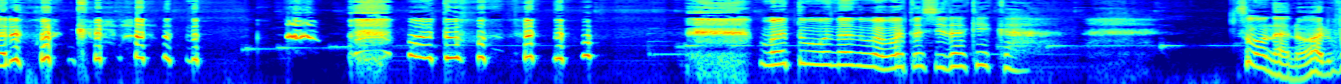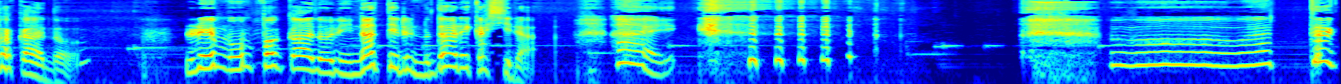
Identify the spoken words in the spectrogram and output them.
アルパカーノ。まともなの。まともなのは私だけか。そうなの？アルパカード。レモンパカードになってるの誰かしらはい。もう、まったく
